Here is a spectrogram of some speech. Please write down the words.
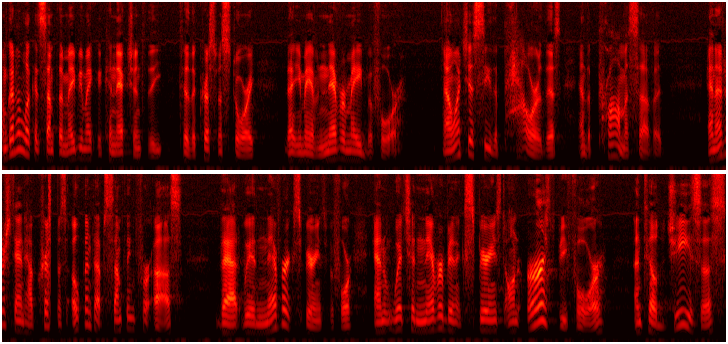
I'm going to look at something, maybe make a connection to the, to the Christmas story that you may have never made before. Now, I want you to see the power of this and the promise of it and understand how Christmas opened up something for us that we had never experienced before and which had never been experienced on earth before until Jesus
